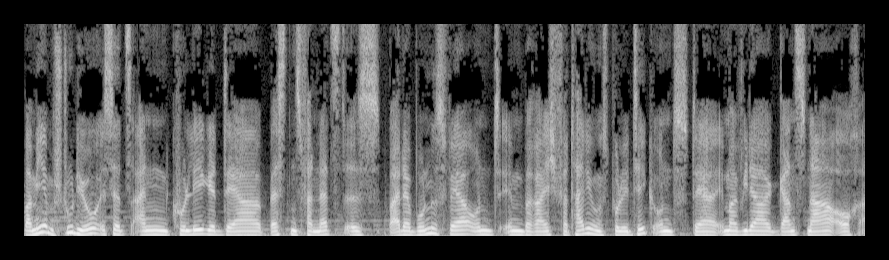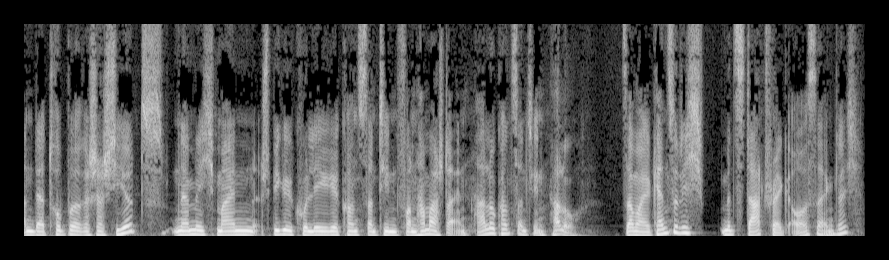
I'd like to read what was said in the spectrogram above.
Bei mir im Studio ist jetzt ein Kollege, der bestens vernetzt ist bei der Bundeswehr und im Bereich Verteidigungspolitik und der immer wieder ganz nah auch an der Truppe recherchiert, nämlich mein Spiegelkollege Konstantin von Hammerstein. Hallo Konstantin. Hallo. Sag mal, kennst du dich mit Star Trek aus eigentlich?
